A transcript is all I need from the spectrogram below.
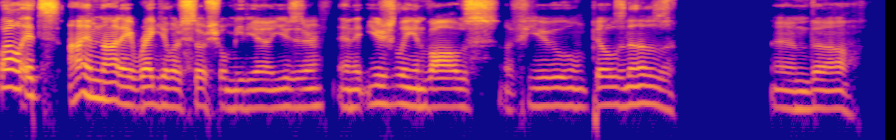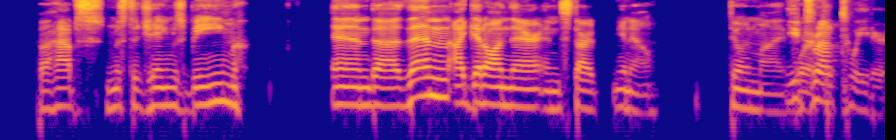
well, it's I am not a regular social media user, and it usually involves a few pilsners and uh, perhaps Mr. James Beam, and uh, then I get on there and start, you know, doing my. You work. drunk tweeter.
